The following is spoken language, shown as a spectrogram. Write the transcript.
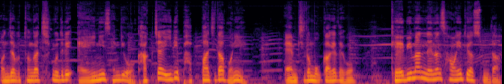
언제부턴가 친구들이 애인이 생기고 각자 일이 바빠지다 보니 MT도 못 가게 되고 계비만 내는 상황이 되었습니다.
